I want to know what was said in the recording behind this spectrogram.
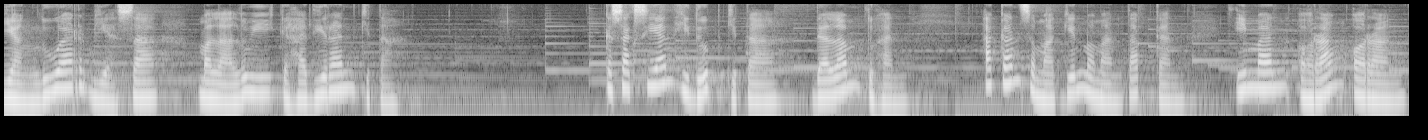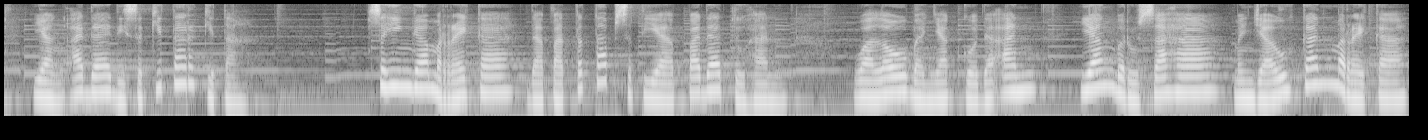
yang luar biasa melalui kehadiran kita. Kesaksian hidup kita dalam Tuhan akan semakin memantapkan iman orang-orang yang ada di sekitar kita, sehingga mereka dapat tetap setia pada Tuhan, walau banyak godaan yang berusaha menjauhkan mereka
